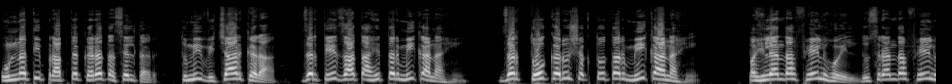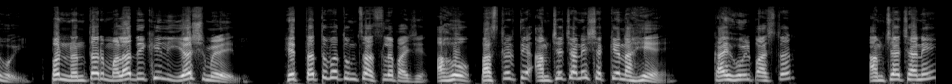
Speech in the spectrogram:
उन्नती प्राप्त करत असेल तर तुम्ही विचार करा जर ते जात आहे तर मी का नाही? जर तो करू शकतो तर मी का नाही? पहिल्यांदा फेल होईल दुसऱ्यांदा फेल होईल पण नंतर मला देखील यश मिळेल. हे तत्व तुमचं असलं पाहिजे. अहो पास्टर ते आमच्याच्याने शक्य नाहीये. काय होईल पास्टर? आमच्याच्याने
